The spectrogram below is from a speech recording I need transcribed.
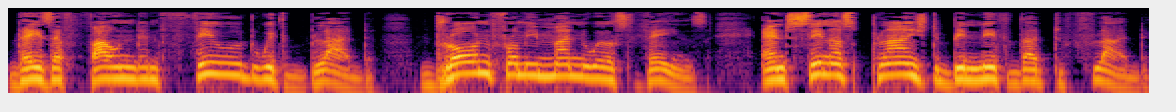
There is a fountain filled with blood, drawn from Emmanuel's veins, and sinners plunged beneath that flood,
